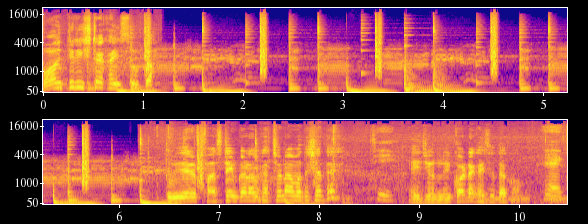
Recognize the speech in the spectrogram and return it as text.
পঁয়ত্রিশটা খাইছো চার, তুমি এর ফার্স্ট টাইম কাঁঠাল খাচ্ছ না আমাদের সাথে? জি। এই জন্যই। কটা খাইছো দেখো? এক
